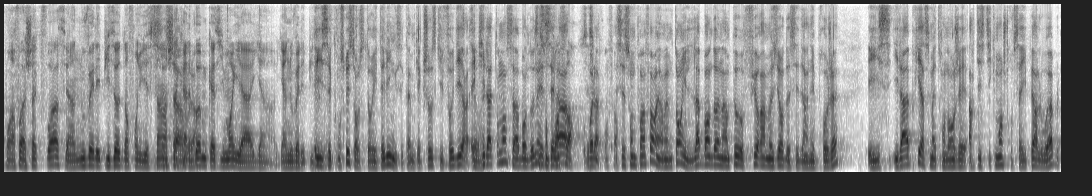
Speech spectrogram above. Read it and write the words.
Pour info, à chaque fois, c'est un nouvel épisode d'Enfant du destin. À ça, chaque voilà. album, quasiment, il y a, il y a- il y a un nouvel Et épisode. il s'est construit sur le storytelling, c'est quand même quelque chose qu'il faut dire, et qu'il a tendance à abandonner. C'est son C'est point là, fort, c'est son voilà, point fort. c'est son point fort, et en même temps, il l'abandonne un peu au fur et à mesure de ses derniers projets. Et il a appris à se mettre en danger. Artistiquement, je trouve ça hyper louable.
